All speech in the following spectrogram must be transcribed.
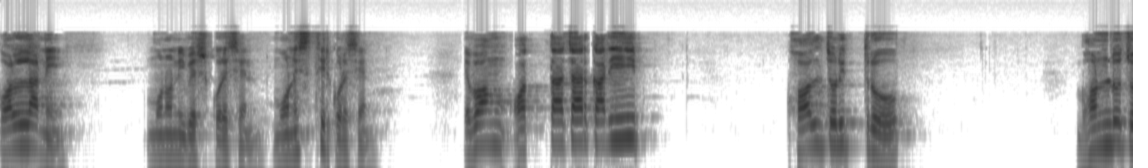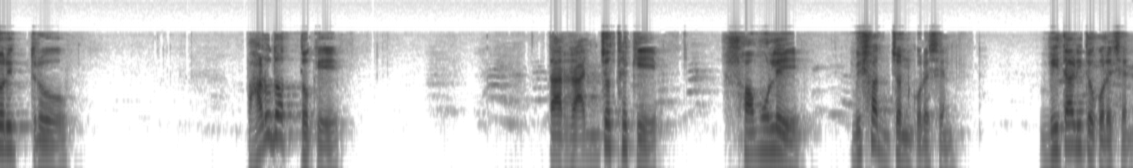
কল্যাণে মনোনিবেশ করেছেন মন স্থির করেছেন। এবং অত্যাচারকারী খল চরিত্র ভণ্ড চরিত্র ভারুদত্তকে তার রাজ্য থেকে সমূলে বিসর্জন করেছেন, বিতাড়িত করেছেন।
